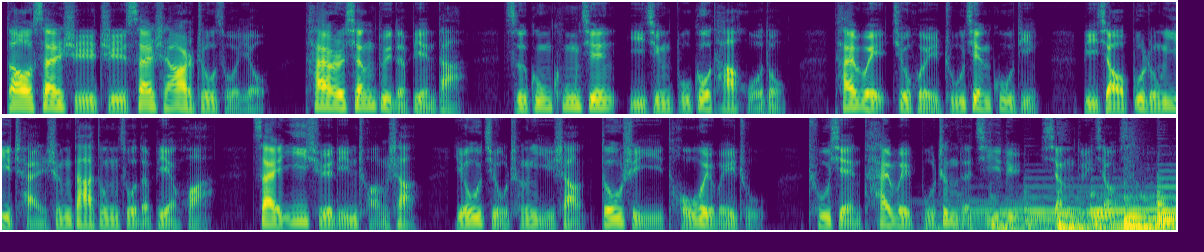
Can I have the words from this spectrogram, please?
到三十至三十二周左右，胎儿相对的变大，子宫空间已经不够它活动，胎位就会逐渐固定，比较不容易产生大动作的变化。在医学临床上，有九成以上都是以头位为主，出现胎位不正的几率相对较小。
